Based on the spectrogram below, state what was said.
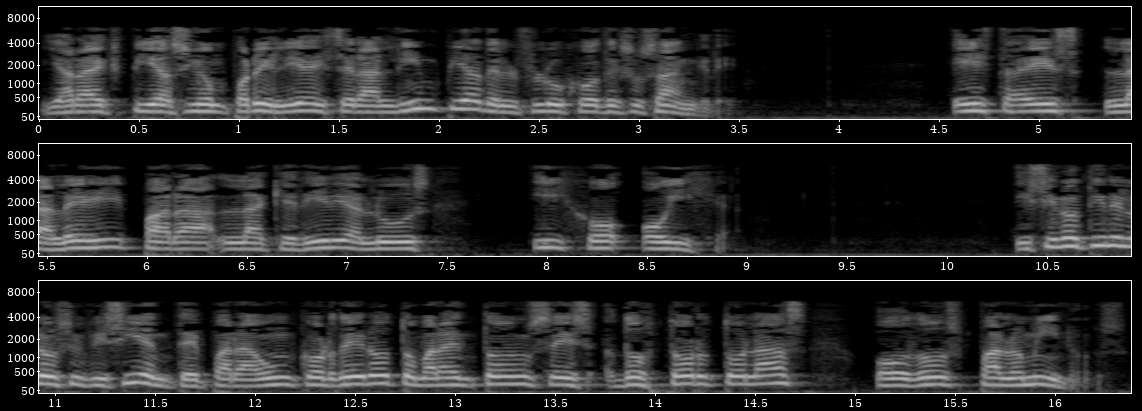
y hará expiación por ella, y será limpia del flujo de su sangre. Esta es la ley para la que diere a luz hijo o hija. Y si no tiene lo suficiente para un cordero, tomará entonces dos tórtolas o dos palominos,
